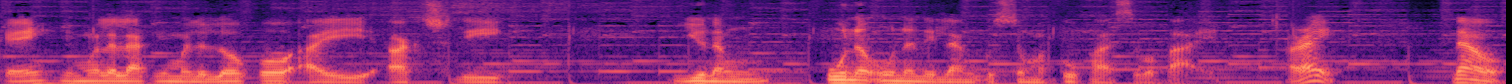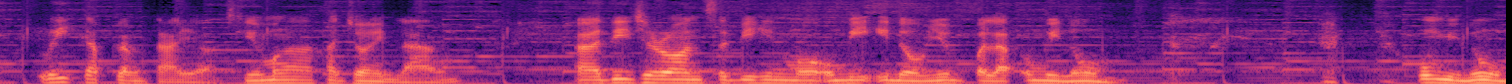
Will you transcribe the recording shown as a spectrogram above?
Okay? Yung mga lalaking maloloko ay actually yun ang unang-una nilang gusto makuha sa babae. Alright. Now, recap lang tayo. So, yung mga ka-join lang, uh, DJ Ron, sabihin mo umiinom, yun pala uminom. uminom.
